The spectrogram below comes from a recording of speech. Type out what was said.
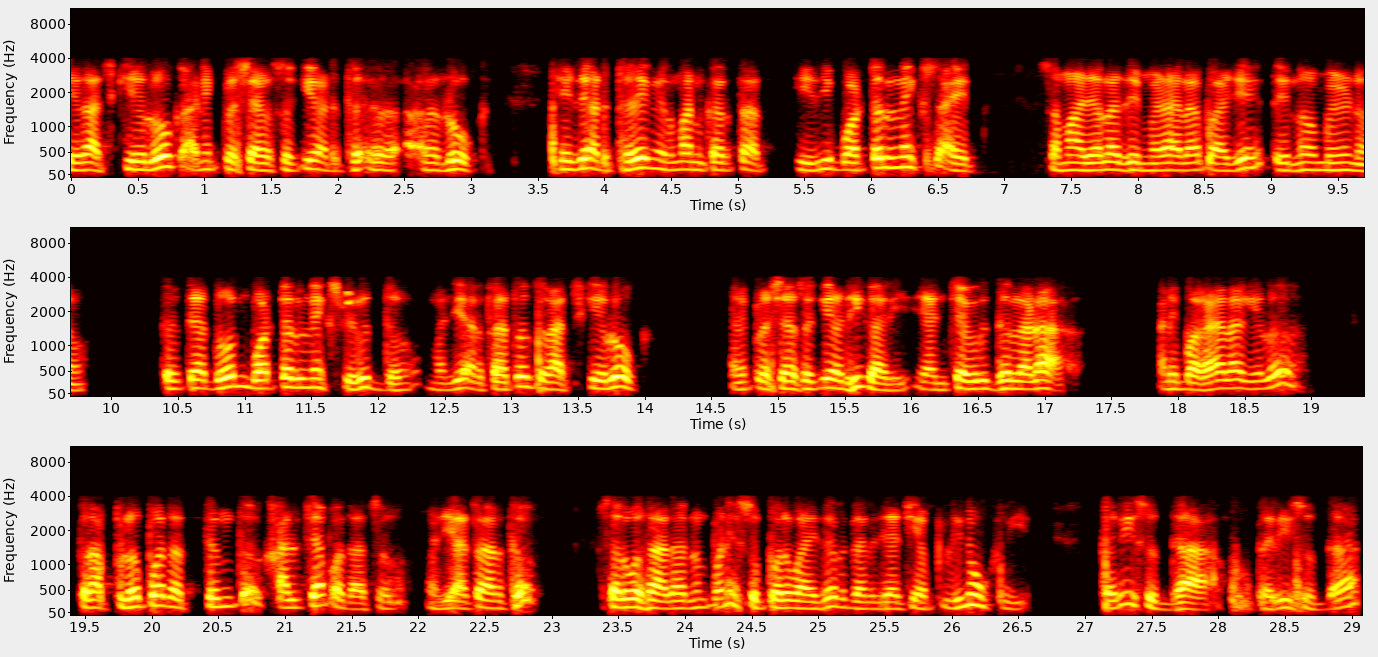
ते राजकीय लोक आणि प्रशासकीय अडथ लोक हे जे अडथळे निर्माण करतात ही जी बॉटलनेक्स आहेत समाजाला जे मिळायला पाहिजे ते न मिळणं तर त्या दोन बॉटलनेक्स विरुद्ध म्हणजे अर्थातच राजकीय लोक आणि प्रशासकीय अधिकारी यांच्या विरुद्ध लढा आणि बघायला गेलं तर आपलं पद अत्यंत खालच्या पदाचं म्हणजे याचा अर्थ सर्वसाधारणपणे सुपरवायझर दर्जाची आपली नोकरी. तरी सुद्धा तरी सुद्धा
